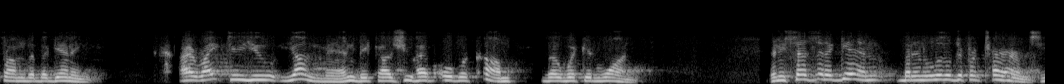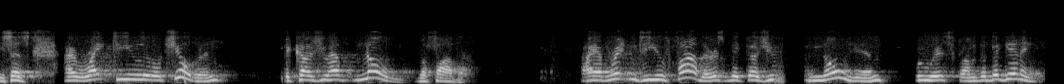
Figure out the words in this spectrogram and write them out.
from the beginning. I write to you, young men, because you have overcome the wicked one. Then he says it again, but in a little different terms. He says, I write to you, little children, because you have known the Father. I have written to you, fathers, because you have known him who is from the beginning.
